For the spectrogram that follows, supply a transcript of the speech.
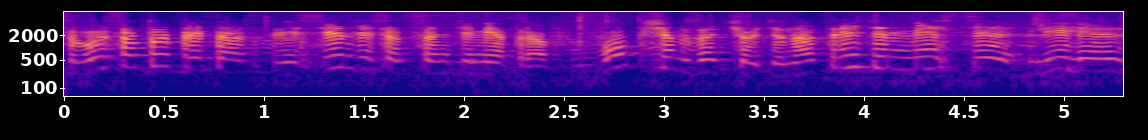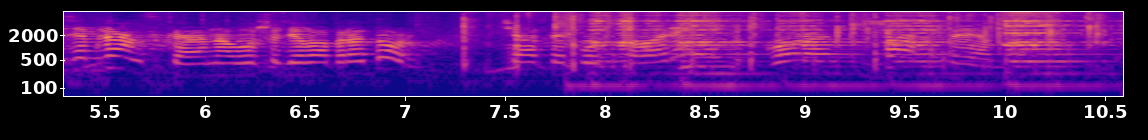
с высотой препятствий 70 сантиметров в общем зачете на третьем месте Лилия Землянская на лошади Лабрадор, частный клуб «Колорит», город Шахты.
